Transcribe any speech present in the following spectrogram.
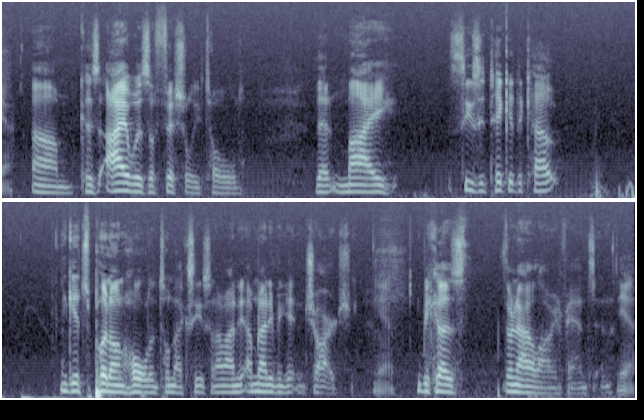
yeah. Um, because I was officially told that my season ticket account gets put on hold until next season. I'm not, I'm not even getting charged Yeah. because they're not allowing fans in. Yeah.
